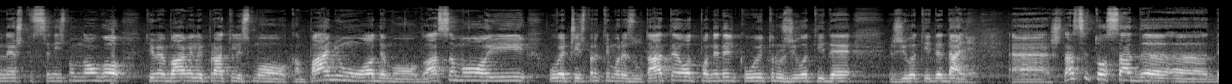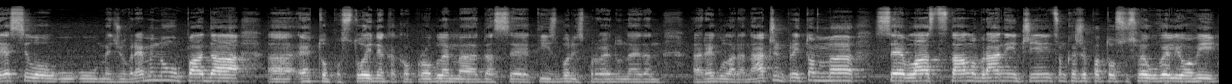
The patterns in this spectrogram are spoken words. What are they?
nešto se nismo mnogo time bavili, pratili smo kampanju, odemo, glasamo i uveče ispratimo rezultate, od ponedeljka ujutru život ide, život ide dalje. E, šta se to sad e, desilo u, u međuvremenu, pa da, e, eto, postoji nekakav problem e, da se ti izbori sprovedu na jedan regularan način, pritom e, se vlast stalno brani činjenicom, kaže, pa to su sve uveli ovi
